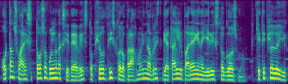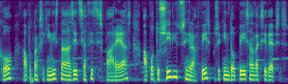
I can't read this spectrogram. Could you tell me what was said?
Όταν σου αρέσει τόσο πολύ να ταξιδεύεις, το πιο δύσκολο πράγμα είναι να βρεις την κατάλληλη παρέα για να γυρίσεις στον κόσμο. Και τι πιο λογικό από το να ξεκινήσεις την αναζήτηση αυτής της παρέας από τους ίδιους τους συγγραφείς που σε κινητοποίησαν να ταξιδέψεις.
